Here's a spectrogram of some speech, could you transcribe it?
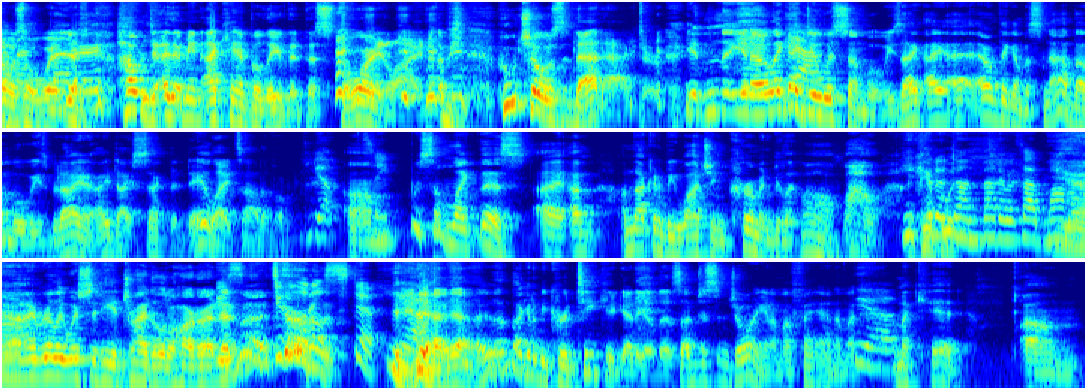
that was a win. better." How I mean, I can't believe that the storyline. I mean, who chose that actor? You, you know, like I do with some movies. I, I I don't think I'm a snob on movies, but I I dissect the daylights out of them. yep. Um, with something like this, I, I'm I'm not going to be watching Kermit and be like, oh wow, He could have done better with that monologue. Yeah, I really wish that he had tried a little harder. he's, It's he's a little stiff. Yeah. Yeah. yeah, I'm not going to be critiquing any of this. I'm just enjoying it. I'm a fan. I'm a, Yeah. am a kid. Um,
